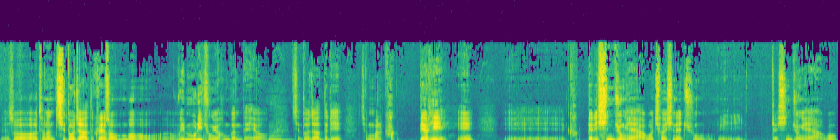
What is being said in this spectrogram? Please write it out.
그래서 저는 지도자 그래서 뭐 윗물이 중요한 건데요. 음. 지도자들이 정말 각별히 이, 이 각별히 신중해야 하고 처신에 중 이, 신중해야 하고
